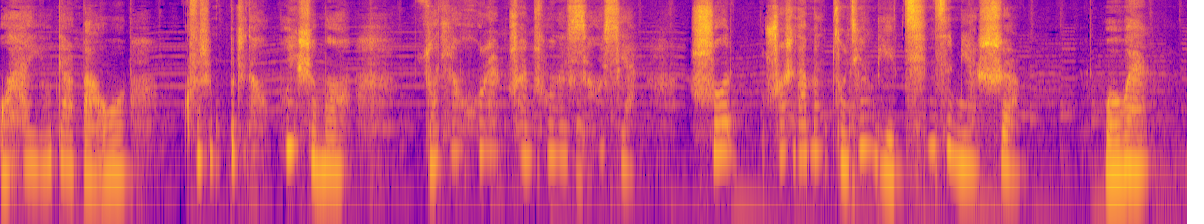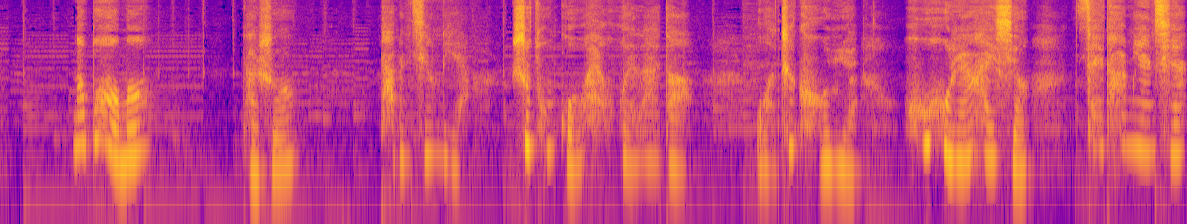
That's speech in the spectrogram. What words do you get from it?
我还有点把握，可是不知道为什么，昨天忽然传出了消息，说说是他们总经理亲自面试。我问：“那不好吗？”他说：“他们经理是从国外回来的，我这口语唬唬人还行，在他面前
